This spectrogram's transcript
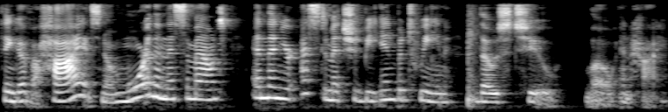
Think of a high, it's no more than this amount, and then your estimate should be in between those two, low and high.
